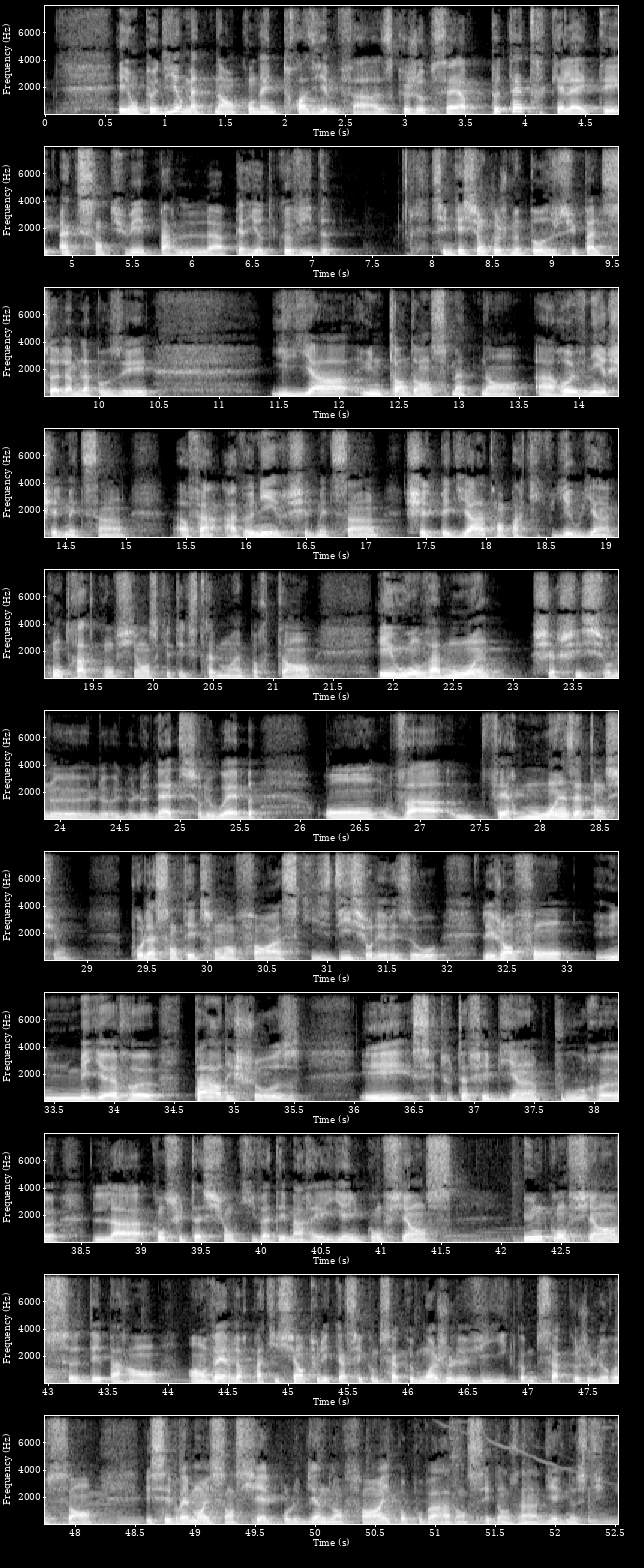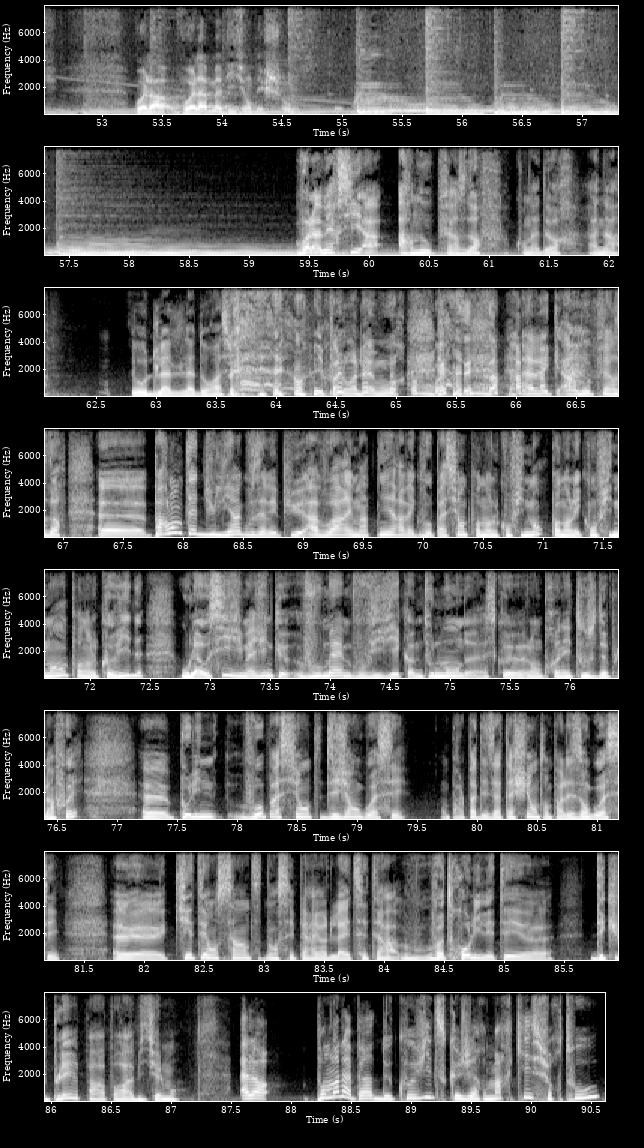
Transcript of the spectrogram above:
Et on peut dire maintenant qu'on a une troisième phase que j'observe. Peut-être qu'elle a été accentuée par la période Covid. C'est une question que je me pose. Je suis pas le seul à me la poser. Il y a une tendance maintenant à revenir chez le médecin enfin à venir chez le médecin, chez le pédiatre en particulier, où il y a un contrat de confiance qui est extrêmement important et où on va moins chercher sur le, le, net, sur le web, on va faire moins attention pour la santé de son enfant à ce qui se dit sur les réseaux. Les gens font une meilleure euh, part des choses et c'est tout à fait bien pour euh, la consultation qui va démarrer. Il y a une confiance une confiance des parents envers leurs praticiens. En tous les cas, c'est comme ça que moi je le vis, comme ça que je le ressens, et c'est vraiment essentiel pour le bien de l'enfant et pour pouvoir avancer dans un diagnostic. Voilà, voilà ma vision des choses. Voilà, merci à Arnaud Pfersdorf, qu'on adore. Anna, c'est au-delà de l'adoration. on n'est pas loin de l'amour. avec Arnaud Persdorf. Euh, parlons peut-être du lien que vous avez pu avoir et maintenir avec vos patientes pendant le confinement, pendant les confinements, pendant le Covid, où là aussi, j'imagine que vous-même, vous viviez comme tout le monde, ce que l'on prenait tous de plein fouet. Euh, Pauline, vos patientes déjà angoissées, on parle pas des attachantes, on parle des angoissées, euh, qui étaient enceintes dans ces périodes-là, etc. Votre rôle, il était euh, décuplé par rapport à habituellement? Alors, pendant la période de Covid, ce que j'ai remarqué surtout,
